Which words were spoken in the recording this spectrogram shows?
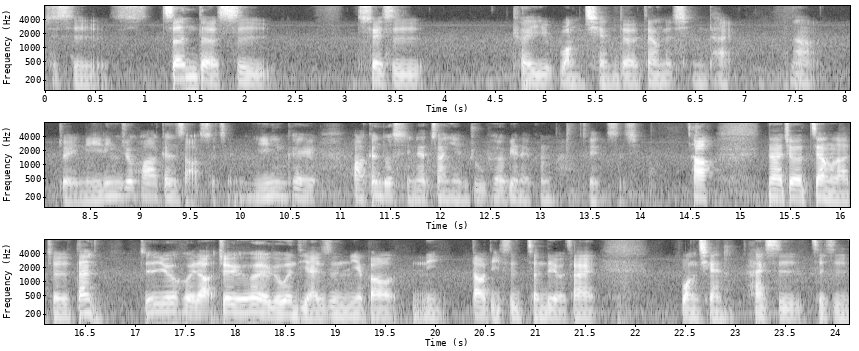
就是真的是随时可以往前的这样的心态，那对你一定就花更少时间，你一定可以花更多时间在钻研如何变得更好这件事情。好，那就这样了，就是但。其实又回到，就会有一个问题啊，就是你也不知道你到底是真的有在往前，还是只是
